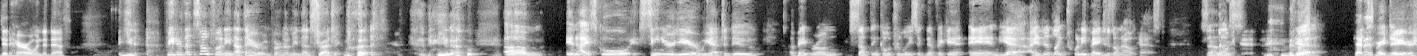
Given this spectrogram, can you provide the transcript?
did heroin to death. You, Peter, that's so funny. Not the heroin part. I mean, that's tragic. But you know, um, in high school, senior year, we had to do a paper on something culturally significant, and yeah, I did like 20 pages on Outkast. So that's. No yeah. That that's is great to hear.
